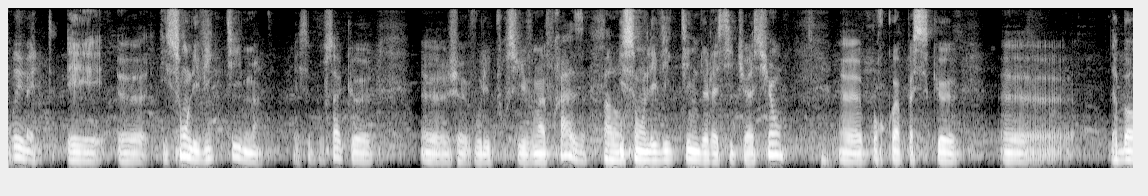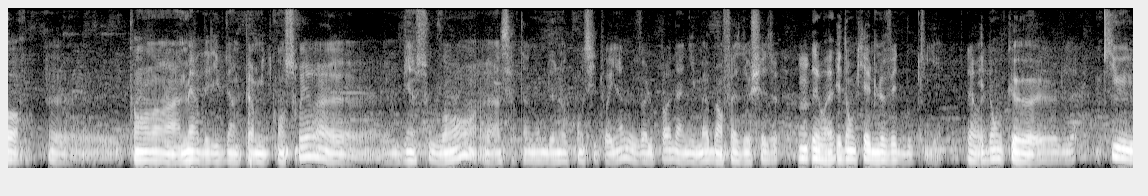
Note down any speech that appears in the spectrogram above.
en Oui, fait, et ils sont les victimes. Et c'est pour ça que je voulais poursuivre ma phrase. Pardon. Ils sont les victimes de la situation. Pourquoi? Parce que d'abord, euh, quand un maire délivre un permis de construire, euh, bien souvent, euh, un certain nombre de nos concitoyens ne veulent pas d'un immeuble en face de chez eux. Et donc il y a une levée de bouclier. Et donc, qui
